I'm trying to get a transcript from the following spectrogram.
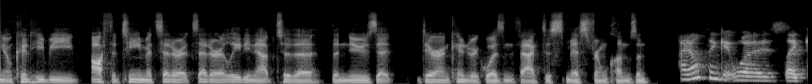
you know, could he be off the team, et cetera, et cetera, leading up to the the news that Darren Kendrick was in fact dismissed from Clemson? I don't think it was like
